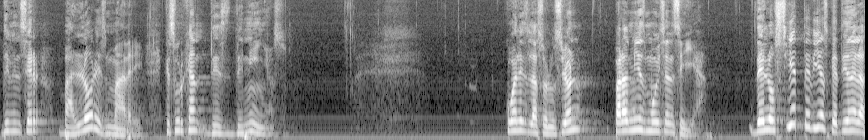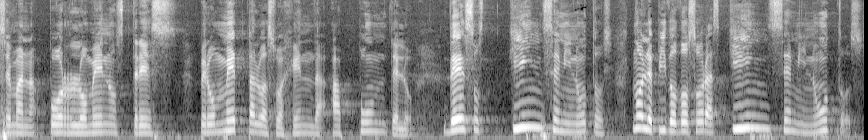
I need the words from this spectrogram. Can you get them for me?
Deben ser valores madre, que surjan desde niños. ¿Cuál es la solución? Para mí es muy sencilla. De los siete días que tiene la semana, por lo menos tres, pero métalo a su agenda, apúntelo. De esos 15 minutos, no le pido dos horas, 15 minutos.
